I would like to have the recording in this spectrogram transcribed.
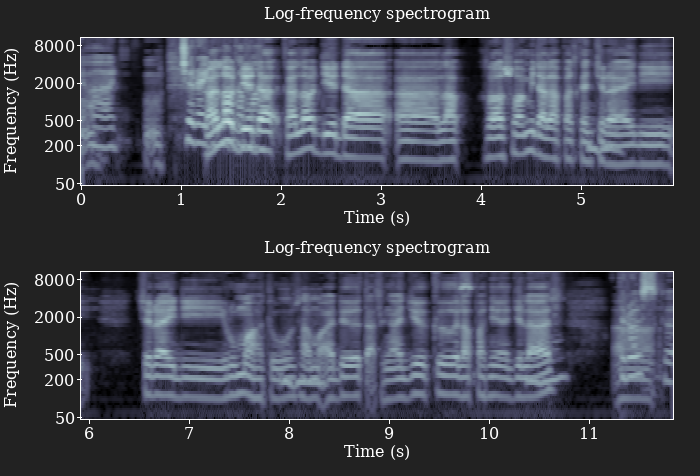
uh, cerai Kalau di dia mahkamah. dah kalau dia dah uh, lap, kalau suami dah Mhm. lapaskan cerai di cerai di rumah tu sama ada tak sengaja ke lapasnya jelas Mhm. ah, Terus ke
